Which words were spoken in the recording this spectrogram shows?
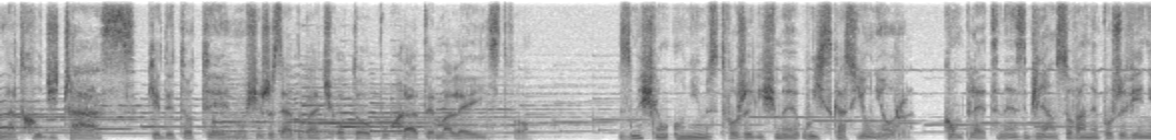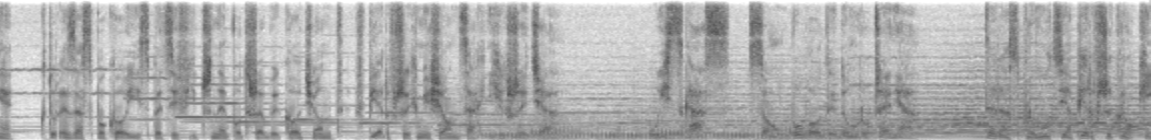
Nadchodzi czas, kiedy to ty musisz zadbać o to puchate maleństwo. Z myślą o nim stworzyliśmy Whiskas Junior. Kompletne, zbilansowane pożywienie, które zaspokoi specyficzne potrzeby kociąt w pierwszych miesiącach ich życia. Whiskas są powody do mruczenia. Teraz promocja pierwsze kroki,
